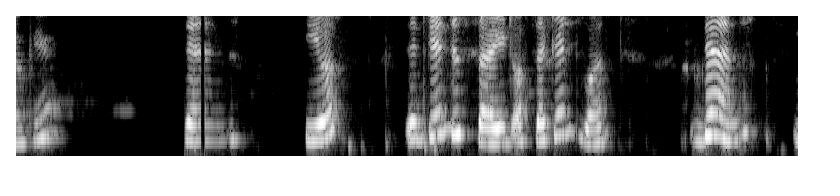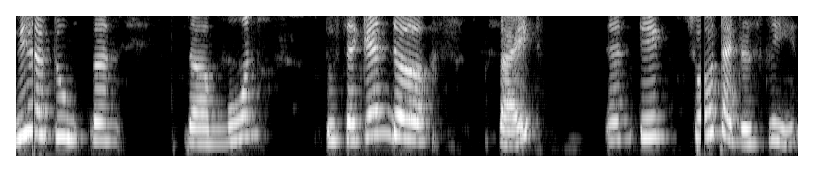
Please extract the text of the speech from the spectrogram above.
Okay. then here, then change the sprite of second one. Then we have to run the moon to second uh, sprite. Then take show title screen,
